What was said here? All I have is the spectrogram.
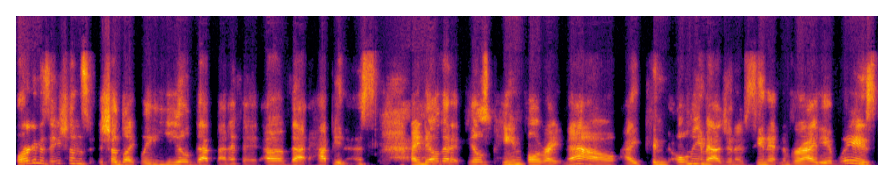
organizations should likely yield that benefit of that happiness. I know that it feels painful right now. I can only imagine I've seen it in a variety of ways.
